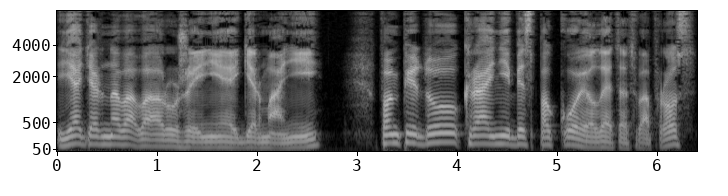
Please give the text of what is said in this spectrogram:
ядерного вооружения Германии. Помпиду крайне беспокоил этот вопрос,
